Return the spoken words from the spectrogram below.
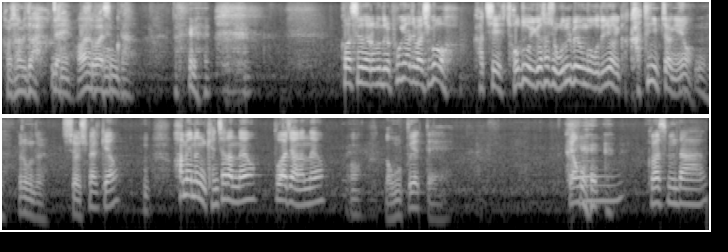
감사합니다. 네. 아유, 수고하셨습니다. 고맙습니다. 여러분들 포기하지 마시고 같이 저도 이거 사실 오늘 배운 거거든요. 그러니까 같은 입장이에요. 여러분들 진짜 열심히 할게요. 음, 화면은 괜찮았나요? 뿌하지 않았나요? 어, 너무 뿌였대. 뿅. 고맙습니다.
